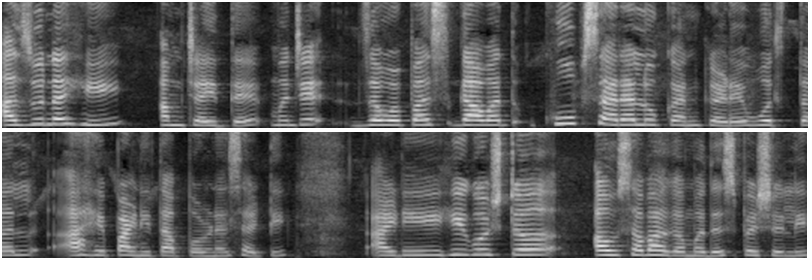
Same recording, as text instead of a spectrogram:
अजूनही आमच्या इथे म्हणजे जवळपास गावात खूप साऱ्या लोकांकडे वत्तल आहे पाणी तापवण्यासाठी. आणि ही गोष्ट औसा भागामध्ये स्पेशली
